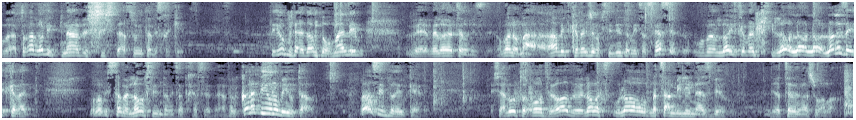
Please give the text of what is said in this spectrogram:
אמר, התורה לא ניתנה בשביל שתעשו איתה משחקים. תהיו בני אדם נורמליים ולא יותר מזה. הוא אומר לו, מה, הרב התכוון שמפסידים את המצוות חסד? הוא אומר, לא התכוונתי, לא, לא, לא, לא לזה התכוונתי. הוא אומר, מסתובב, לא מפסידים את המצוות חסד, אבל כל הדיון הוא מיותר. לא עושים דברים כאלה. שאלו אותו עוד ועוד, והוא לא מצא מילים להסביר יותר ממה שהוא אמר.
